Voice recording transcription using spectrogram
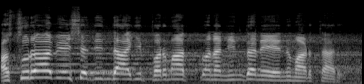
ಅಸುರಾವೇಶದಿಂದಾಗಿ ಪರಮಾತ್ಮನ ನಿಂದನೆಯನ್ನು ಮಾಡ್ತಾರೆ.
